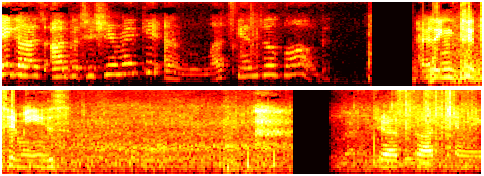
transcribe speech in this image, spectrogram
Hey guys, I'm Patissiere Miyuki and let's get into the vlog. Heading to Timmy's. Just got Timmy's.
